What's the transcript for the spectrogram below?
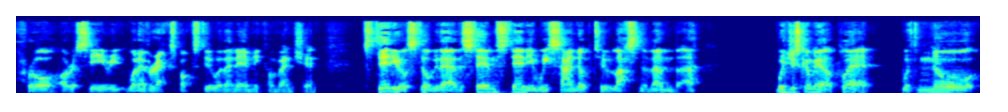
Pro or a Series, whatever Xbox do with their naming convention, Stadia will still be there. The same Stadia we signed up to last November, we're just going to be able to play it with no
